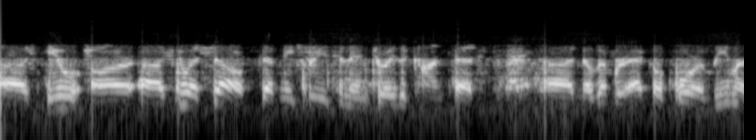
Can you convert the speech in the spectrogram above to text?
Uh, QR, uh, QSL 73s and enjoy the contest. Uh, November Echo 4 Lima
